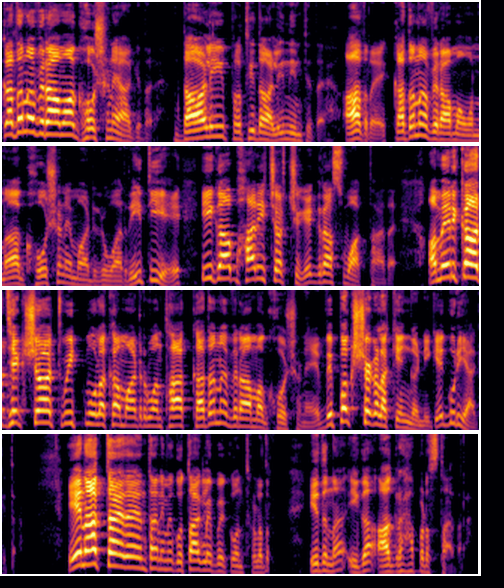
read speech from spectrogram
ಕದನ ವಿರಾಮ ಘೋಷಣೆ ಆಗಿದೆ. ದಾಳಿ ಪ್ರತಿದಾಳಿ ನಿಂತಿದೆ. ಆದರೆ ಕದನ ವಿರಾಮವನ್ನ ಘೋಷಣೆ ಮಾಡಿರುವ ರೀತಿಯೇ ಈಗ ಭಾರಿ ಚರ್ಚೆಗೆ ಗ್ರಾಸವಾಗ್ತಾ ಇದೆ. ಅಮೆರಿಕ ಅಧ್ಯಕ್ಷ ಟ್ವೀಟ್ ಮೂಲಕ ಮಾಡಿರುವಂತಹ ಕದನ ವಿರಾಮ ಘೋಷಣೆ ವಿಪಕ್ಷಗಳ ಕೆಂಗಣ್ಣಿಗೆ ಗುರಿಯಾಗಿದೆ. ಏನಾಗ್ತಾ ಇದೆ ಅಂತ ನಿಮಗೆ ಗೊತ್ತಾಗಲೇಬೇಕು ಅಂತ ಹೇಳಿದ್ರೆ. ಇದನ್ನ ಈಗ ಆಗ್ರಹ ಪಡಿಸ್ತಾ ಇದ್ದಾರೆ.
